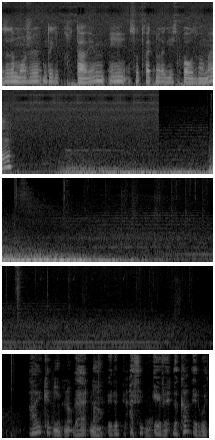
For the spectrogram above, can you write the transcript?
за да може да ги поставим и съответно да ги използваме. I can you know that no. It I think give it the cut it with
